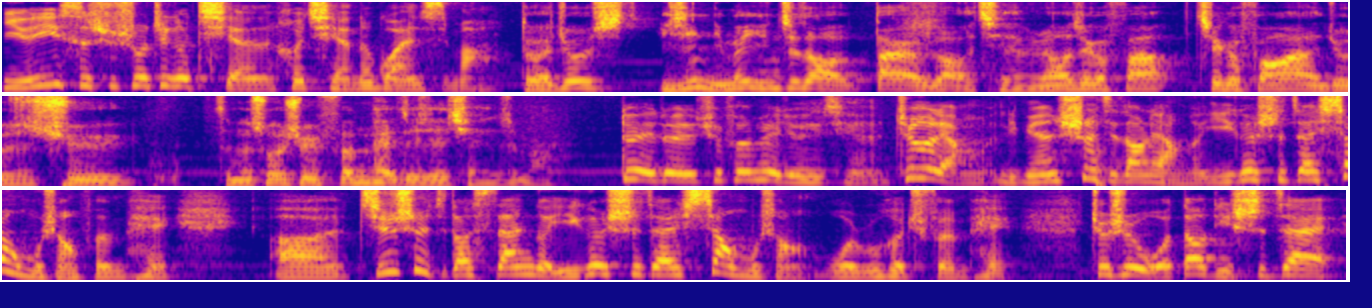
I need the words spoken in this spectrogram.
你的意思是说这个钱和钱的关系吗？对，就是已经你们已经知道大概有多少钱，然后这个方这个方案就是去怎么说去分配这些钱是吗？对对，去分配这些钱，这个两个里边涉及到两个，一个是在项目上分配，呃，其实涉及到三个，一个是在项目上我如何去分配，就是我到底是在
